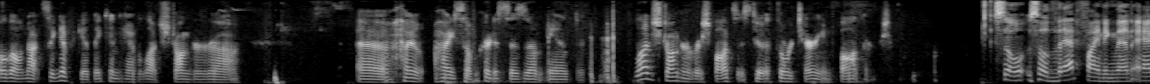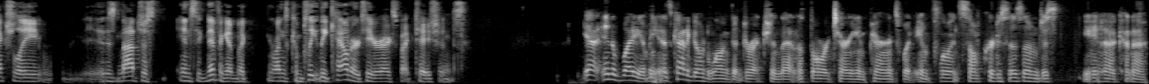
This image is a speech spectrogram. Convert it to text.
although not significant. They tend to have a lot stronger uh, uh, high, high self criticism and a lot stronger responses to authoritarian fathers. So, so that finding then actually is not just insignificant, but runs completely counter to your expectations. Yeah, in a way, I mean, it's kind of going along the direction that authoritarian parents would influence self criticism, just, yeah, kind of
